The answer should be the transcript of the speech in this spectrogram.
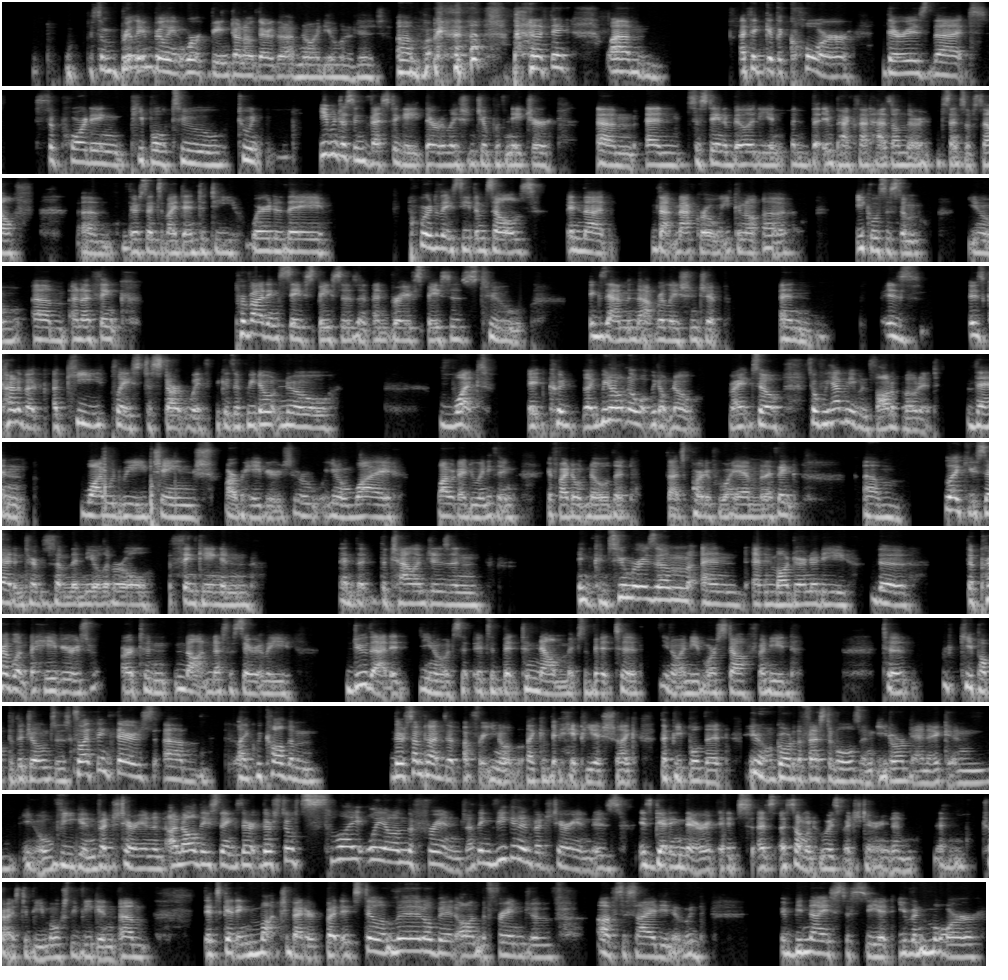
some brilliant, brilliant work being done out there that I have no idea what it is. Um, but I think, um, I think at the core there is that supporting people to to even just investigate their relationship with nature um, and sustainability and, and, the impact that has on their sense of self, um, their sense of identity. Where do they where do they see themselves in that that macro econo- uh, ecosystem you know um, and i think providing safe spaces and, and brave spaces to examine that relationship and is is kind of a, a key place to start with because if we don't know what it could like we don't know what we don't know right? So so if we haven't even thought about it then why would we change our behaviors or you know why why would i do anything if i don't know that that's part of who i am? And i think um like you said, in terms of some of the neoliberal thinking and and the, the challenges in in consumerism and and modernity, the the prevalent behaviors are to not necessarily do that. It you know it's it's a bit to numb. It's a bit to you know I need more stuff. I need to keep up with the Joneses. So I think there's um like we call them there's sometimes a, a, you know like a bit hippie-ish like the people that you know go to the festivals and eat organic and you know vegan vegetarian and, and all these things. They're they're still slightly on the fringe. I think vegan and vegetarian is is getting there. It's as, as someone who is vegetarian and and tries to be mostly vegan um it's getting much better but it's still a little bit on the fringe of of society and it would it'd be nice to see it even more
